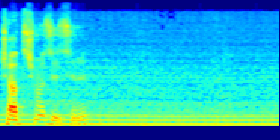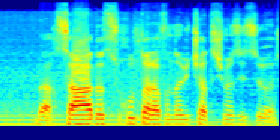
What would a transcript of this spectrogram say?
Çatışma sesini. Bak sağda sukul tarafında bir çatışma sesi var.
